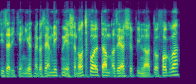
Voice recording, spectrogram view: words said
10-én nyílt meg az emlékmű, és én ott voltam az első pillanattól fogva,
